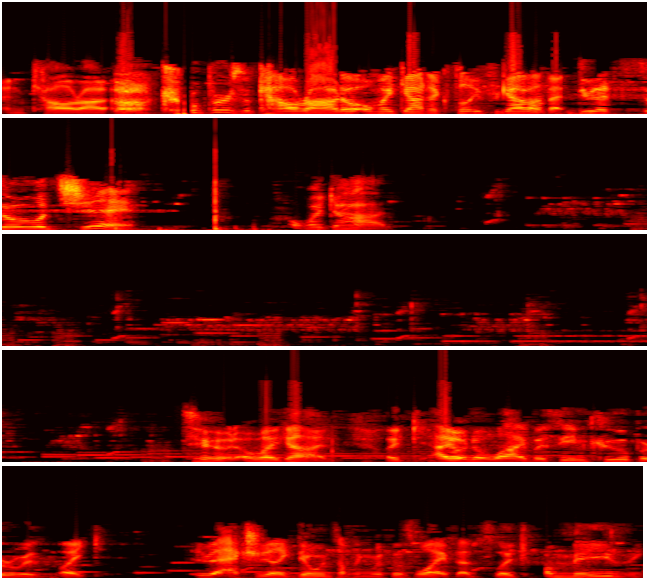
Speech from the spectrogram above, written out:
And Kolorado. Oh Kooper's of Kolorado? Oh my god, I completely forgot about that. Dude, that's so legit. Oh my god. Dude, oh my god. Like, I don't know why, but seeing Cooper with, like, actually like doing something with his life. That's like amazing.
